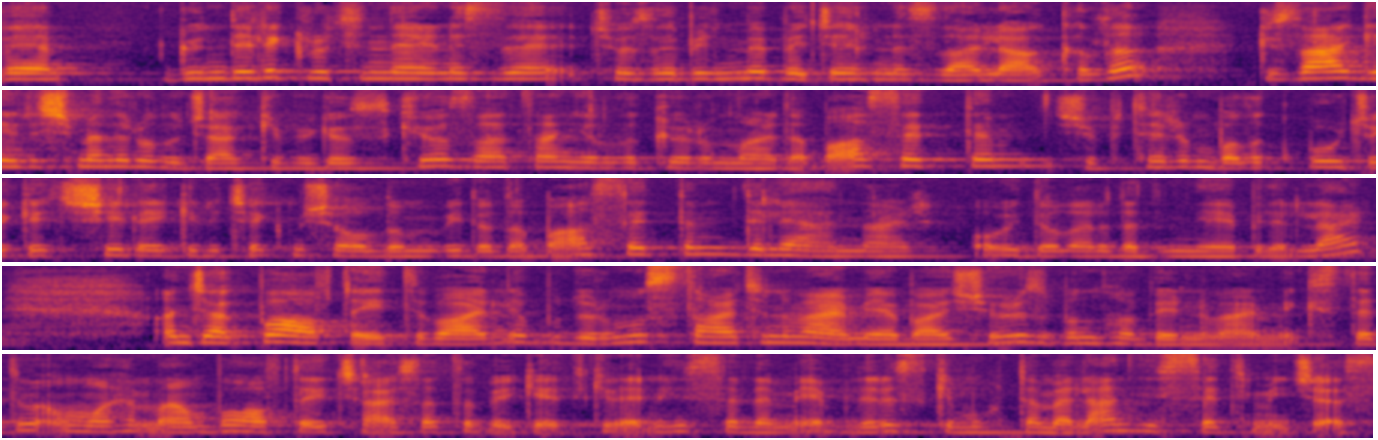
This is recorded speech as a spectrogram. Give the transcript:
ve gündelik rutinlerinizi çözebilme becerinizle alakalı güzel gelişmeler olacak gibi gözüküyor. Zaten yıllık yorumlarda bahsettim. Jüpiter'in balık burcu geçişiyle ilgili çekmiş olduğum videoda bahsettim. Dileyenler o videoları da dinleyebilirler. Ancak bu hafta itibariyle bu durumun startını vermeye başlıyoruz. Bunun haberini vermek istedim ama hemen bu hafta içerisinde tabii ki etkilerini hissedemeyebiliriz ki muhtemelen hissetmeyeceğiz.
